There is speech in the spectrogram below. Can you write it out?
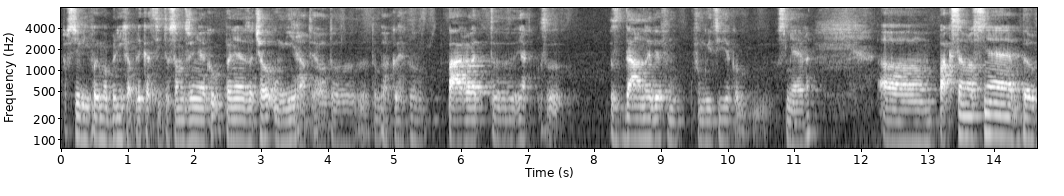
prostě vývoj mobilních aplikací, to samozřejmě jako úplně začalo umírat, jo. To, to bylo jako, jako pár let eh, jak zdánlivě fungující jako směr. Uh, pak jsem vlastně byl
